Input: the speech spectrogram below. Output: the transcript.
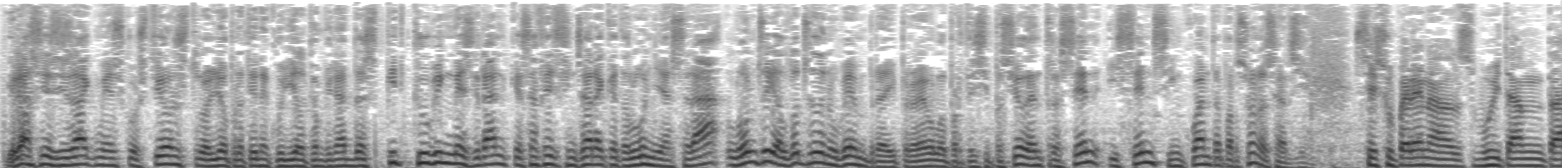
Gràcies, Isaac. Més qüestions. Trolló pretén acollir el campionat de speedcubing més gran que s'ha fet fins ara a Catalunya. Serà l'11 i el 12 de novembre i preveu la participació d'entre 100 i 150 persones, Sergi. Si superen els 80,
